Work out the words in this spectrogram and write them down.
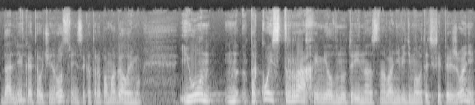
дальняя какая-то очень родственница, которая помогала ему. И он такой страх имел внутри на основании, видимо, вот этих всех переживаний,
